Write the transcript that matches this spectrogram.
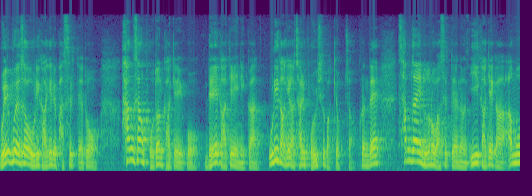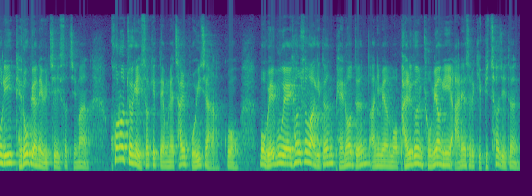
외부에서 우리 가게를 봤을 때도 항상 보던 가게이고 내 가게이니까 우리 가게가 잘 보일 수밖에 없죠. 그런데 삼자의 눈으로 봤을 때는 이 가게가 아무리 대로변에 위치해 있었지만 코너 쪽에 있었기 때문에 잘 보이지 않았고 뭐 외부에 현수막이든 배너든 아니면 뭐 밝은 조명이 안에서 이렇게 비춰지든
